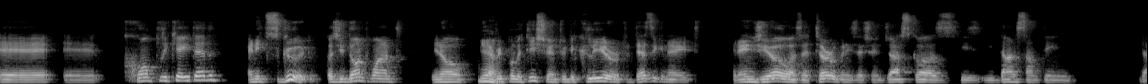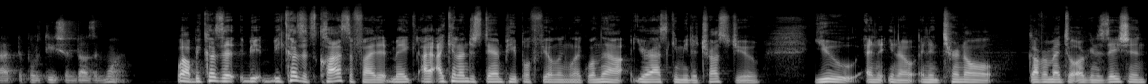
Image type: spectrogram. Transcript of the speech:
uh, uh, complicated, and it's good because you don't want, you know, yeah. every politician to declare or to designate an NGO as a terror organization just because he's he done something that the politician doesn't want. Well, because it because it's classified, it make I, I, can understand people feeling like, well, now you're asking me to trust you, you and you know an internal governmental organization.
